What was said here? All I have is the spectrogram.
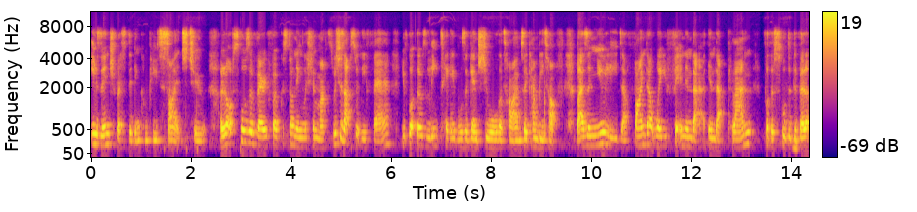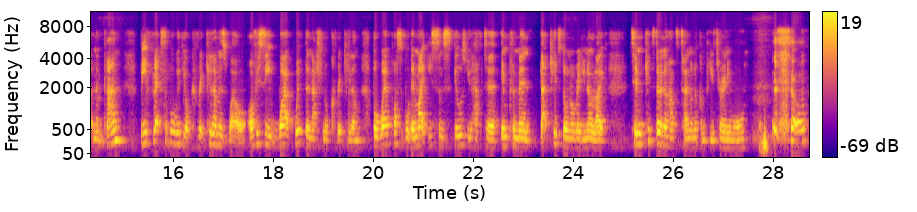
is interested in computer science too. A lot of schools are very focused on English and maths, which is absolutely fair. You've got those lead tables against you all the time, so it can be tough. But as a new leader, find out where you fit in in that in that plan for the school, the development plan. Be flexible with your curriculum as well. Obviously, work with the national curriculum, but where possible, there might be some skills you have to implement that kids don't already know, like Tim, kids don't know how to turn on a computer anymore. so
